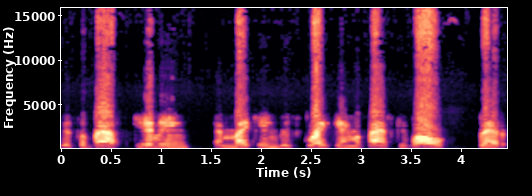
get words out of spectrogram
It's about giving and making this great game of basketball better.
